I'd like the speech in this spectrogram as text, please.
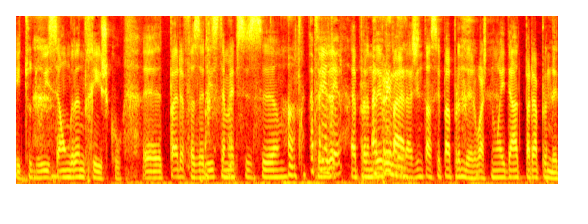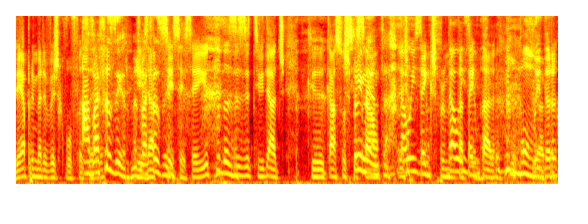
e tudo isso é um grande risco. para fazer isso também é preciso aprender. aprender. aprender. Para. A gente está sempre a aprender. Eu acho que não é idade para aprender. É a primeira vez que vou fazer. Ah, vai fazer, mas Exato. vai fazer. Sim, sim, sim. E todas as atividades que, que a associação Experimenta. tem que experimentar, tem que dar. O bom líder,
